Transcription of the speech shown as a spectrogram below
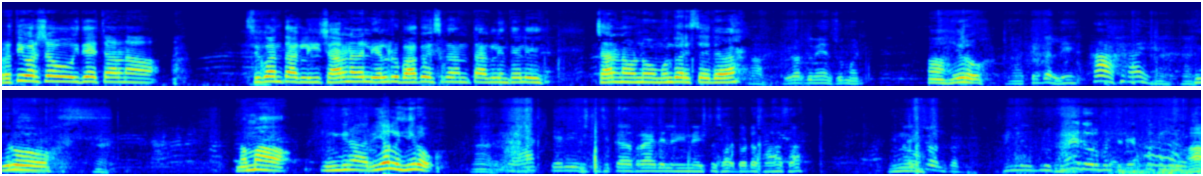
ಪ್ರತಿ ವರ್ಷವೂ ಇದೇ ಚಾರಣ ಸಿಗುವಂತಾಗ್ಲಿ ಈ ಚಾರಣದಲ್ಲಿ ಎಲ್ಲರೂ ಭಾಗವಹಿಸುವಂತಾಗ್ಲಿ ಅಂತೇಳಿ ಚಾರಣವನ್ನು ಮುಂದುವರಿಸ್ತಾ ಇದ್ದೇವೆ. ಇವರದ್ದು ಮೇನ್ ಸುಮ್ ಮಾಡಿ. ಹಾ ಇವರು. ತಿರ್ಗಲ್ಲಿ. ಇವರು ನಮ್ಮ ಇಂದಿನ ರಿಯಲ್ ಹೀರೋ ಇಷ್ಟು ಚಿಕ್ಕ ಪ್ರಾಯದಲ್ಲಿ ನಿನ್ನ ಇಷ್ಟು ಸ- ದೊಡ್ಡ ಸಾಹಸ. ಇನ್ನು ಹಾ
